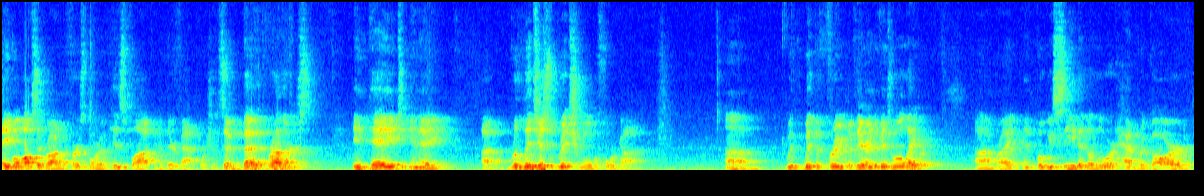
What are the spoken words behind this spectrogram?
Abel also brought the firstborn of his flock and of their fat portion. So both brothers engage in a uh, religious ritual before God um, with, with the fruit of their individual labor. Um, right? And, but we see that the Lord had regard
